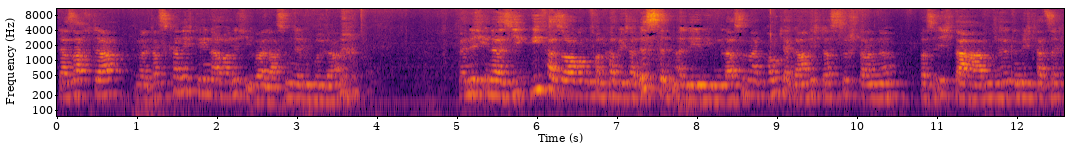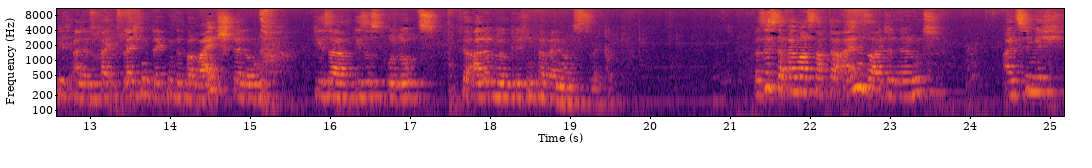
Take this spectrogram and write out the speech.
Da sagt er, na, das kann ich denen aber nicht überlassen, den Brüdern. Wenn ich Energieversorgung von Kapitalisten erledigen lasse, dann kommt ja gar nicht das zustande, was ich da haben will, nämlich tatsächlich eine flächendeckende Bereitstellung dieser, dieses Produkts für alle möglichen Verwendungszwecke. Das ist, wenn man es nach der einen Seite nimmt, ein, ziemlich,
